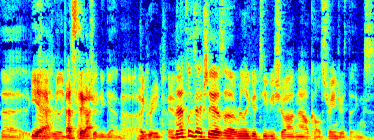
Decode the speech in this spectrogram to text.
that Yeah, can't really that's be the- captured again. Uh, agreed. Yeah. Netflix actually has a really good TV show out now called Stranger Things.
